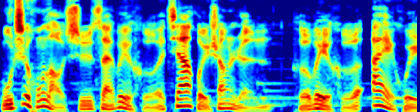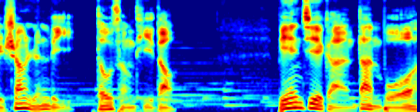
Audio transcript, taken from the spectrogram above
武志红老师在《为何家会伤人》和《为何爱会伤人》里都曾提到，边界感淡薄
